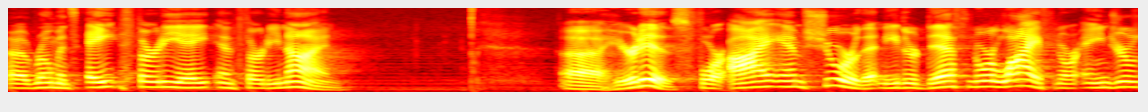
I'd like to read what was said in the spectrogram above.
uh, Romans 8 38 and 39. Uh, here it is. For I am sure that neither death nor life, nor angels,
